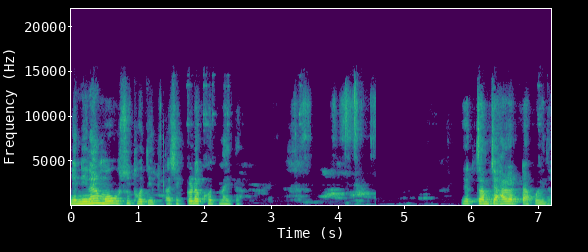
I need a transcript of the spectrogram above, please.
यांनी ना मऊ सुत होते असे कडक होत नाहीत. एक चमचा हळद टाकू इथं.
